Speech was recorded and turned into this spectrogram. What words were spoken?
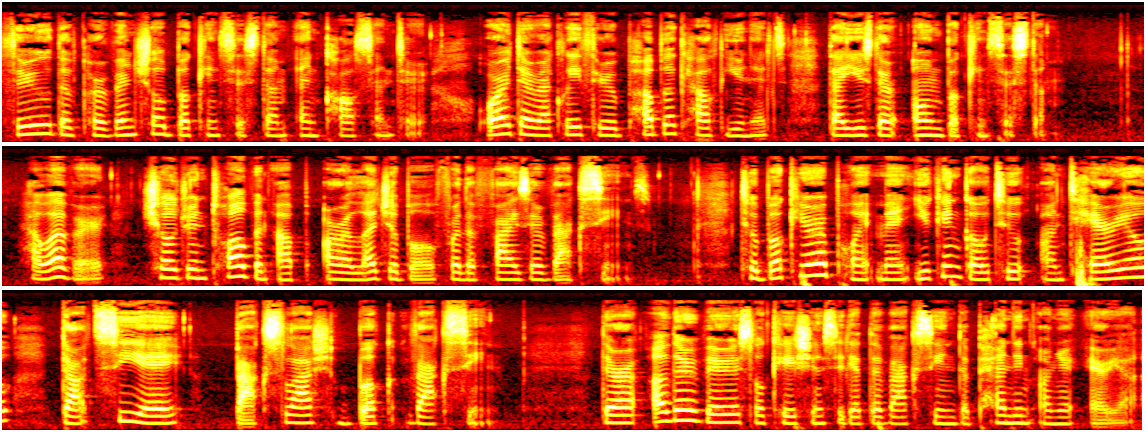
through the provincial booking system and call center, or directly through public health units that use their own booking system. However, children 12 and up are eligible for the Pfizer vaccines. To book your appointment, you can go to ontario.ca backslash book vaccine. There are other various locations to get the vaccine depending on your area,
